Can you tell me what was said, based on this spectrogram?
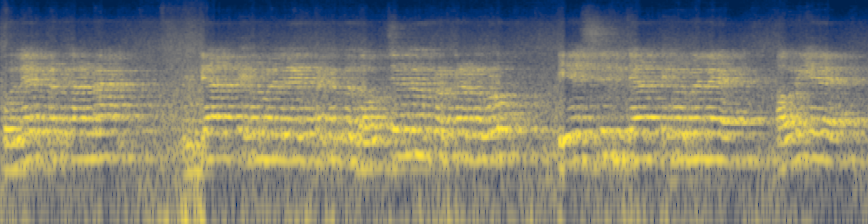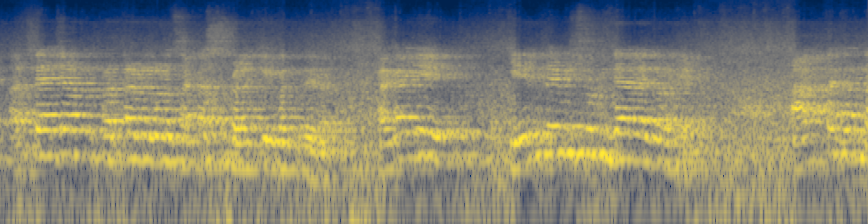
ಕೊಲೆ ಪ್ರಕರಣ, ವಿದ್ಯಾರ್ಥಿಗಳ ಮೇಲೆ ಇರ್ತಕ್ಕಂಥ ದೌರ್ಜನ್ಯದ ಪ್ರಕರಣಗಳು ಪಿ ಎಚ್ ಡಿ ವಿದ್ಯಾರ್ಥಿಗಳ ಮೇಲೆ ಅವರಿಗೆ ಅತ್ಯಾಚಾರದ ಪ್ರಕರಣಗಳು ಸಾಕಷ್ಟು ಬೆಳಕಿಗೆ ಬಂದಿದೆ. ಹಾಗಾಗಿ ಕೇಂದ್ರೀಯ ವಿಶ್ವವಿದ್ಯಾಲಯದೊಳಗೆ ಆಗ್ತಕ್ಕಂಥ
